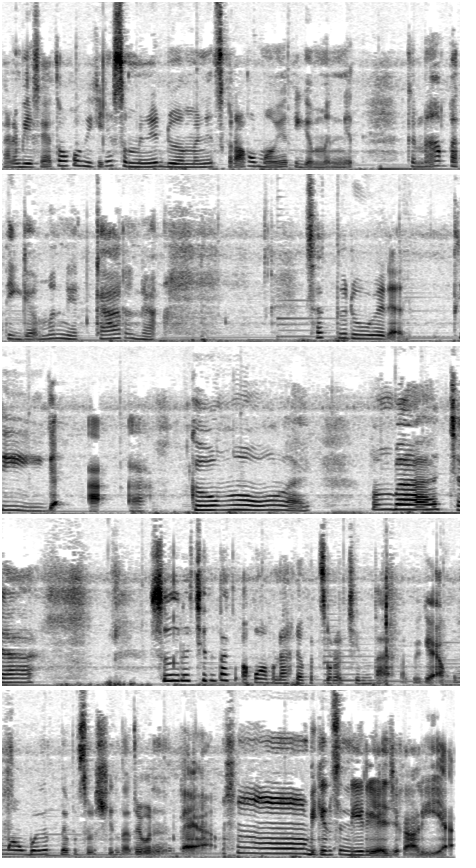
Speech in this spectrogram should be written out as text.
Karena biasanya tuh aku bikinnya semenit dua menit. Sekarang aku maunya 3 menit. Kenapa 3 menit? Karena satu dua dan tiga. Aku mulai membaca surat cinta. Aku gak pernah dapet surat cinta tapi kayak aku mau banget dapet surat cinta cuman kayak hmm, bikin sendiri aja kali ya.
